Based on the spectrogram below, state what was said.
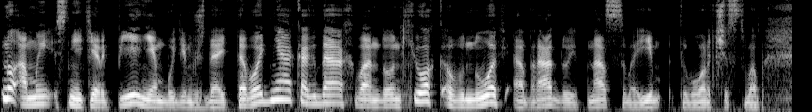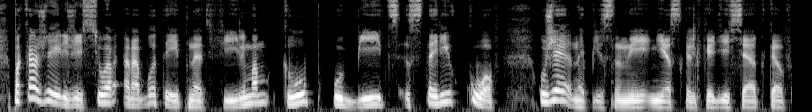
Ну, а мы с нетерпением будем ждать того дня, когда Хван Дон Хёк вновь обрадует нас своим творчеством. Пока же режиссер работает над фильмом «Клуб убийц» убийц стариков. Уже написаны несколько десятков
